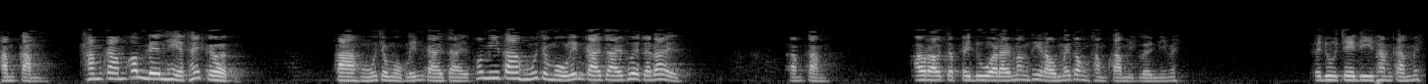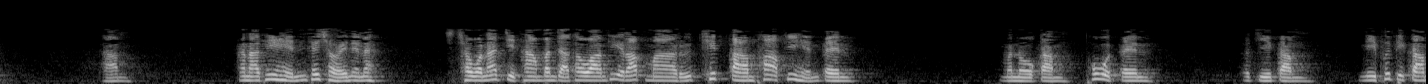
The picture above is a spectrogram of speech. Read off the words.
ทำกรรมทำกรรมก็เป็นเหตุให้เกิด ตาหูจมูกลิ้นกายใจเพราะมีตาหูจมูกลิ้นกายใจเพื่อจะได้ทำกรรม เอาเราจะไปดูอะไรมั่งที่เราไม่ต้องทำกรรมอีกเลยมีไหมไปดูเจดีทำกรรมไหมทำขณะที่เห็นเฉยๆเนี่ยนะชาวนะจิตทางบัญจทวารที่รับมาหรือคิดตามภาพที่เห็นเป็นมโนกรรม พูดเป็นวจีกรรม มีพฤติกรรม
